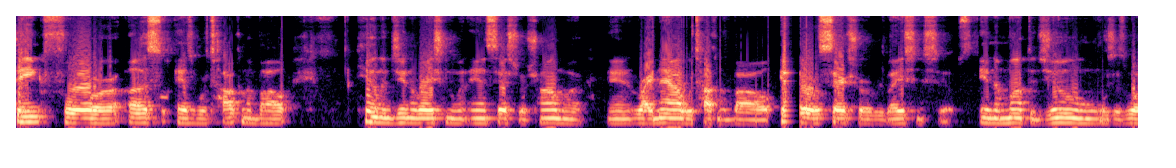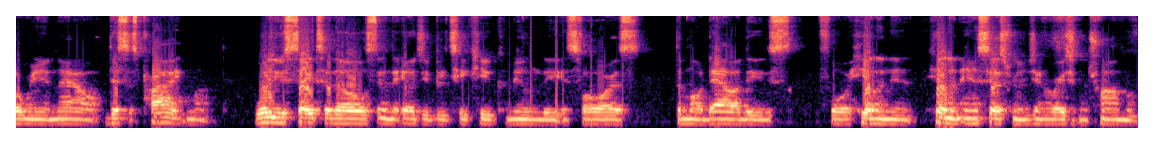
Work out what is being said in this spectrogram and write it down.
think for us, as we're talking about healing generational and ancestral trauma, and right now we're talking about heterosexual relationships. In the month of June, which is what we're in now, this is Pride Month what do you say to those in the LGBTQ community as far as the modalities for healing and healing ancestral and generational trauma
